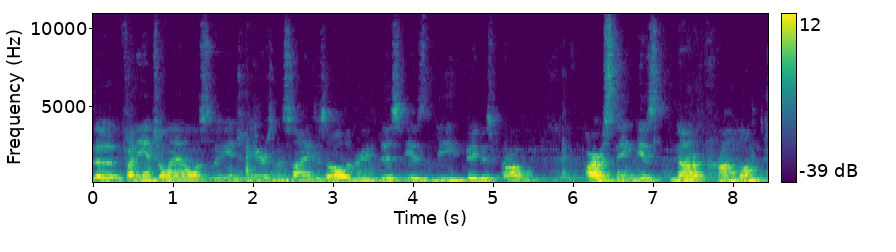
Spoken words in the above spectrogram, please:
the financial analysts, the engineers, and the scientists all agree this is the biggest problem. Harvesting is not a problem,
